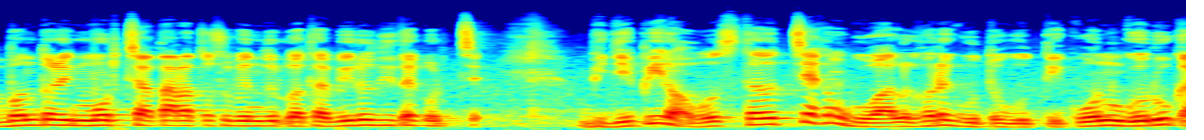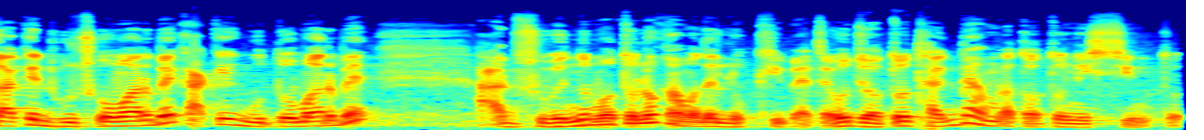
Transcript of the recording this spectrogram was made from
অভ্যন্তরীণ মোর্চা, তারা তো শুভেন্দুর কথা বিরোধিতা করছে। বিজেপির অবস্থা হচ্ছে এখন গোয়াল ঘরে গুতোগুতি কোন গরু কাকে ঢুসো মারবে, কাকে গুঁতো মারবে আর শুভেন্দুর মতো লোক আমাদের লক্ষ্মী পেঁচা ও যত থাকবে, আমরা তত নিশ্চিন্ত।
